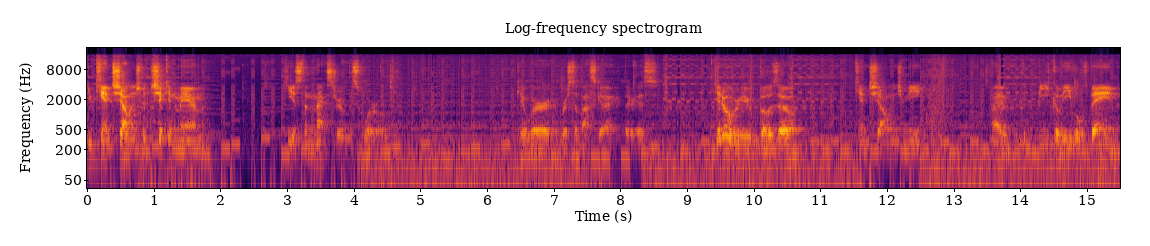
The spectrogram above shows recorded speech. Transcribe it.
You can't challenge the chicken man. He is the master of this world. Okay, where, where's the last guy? There he is. Get over here, bozo. Can't challenge me. I have the beak of evil's bane.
